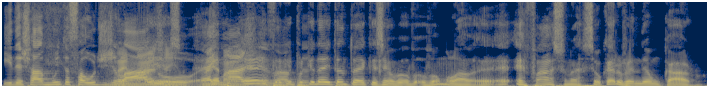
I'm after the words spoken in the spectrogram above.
e deixar muita saúde de lado. Imagem. É a imagem, é, porque, porque, daí tanto é que, assim, vamos lá, é, é fácil, né? Se eu quero vender um carro,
